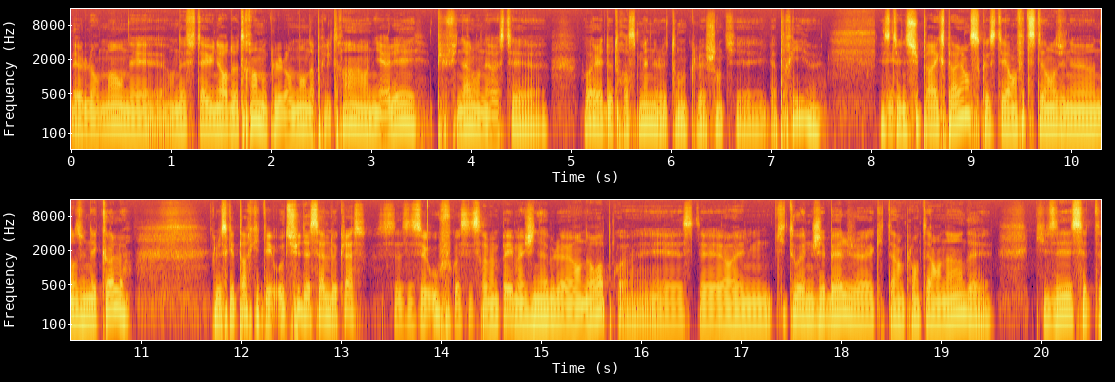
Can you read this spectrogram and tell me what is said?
Et le lendemain, on est, on est, c'était à une heure de train, donc le lendemain, on a pris le train, on y allait. Puis au final, on est resté euh, ouais, les deux, trois semaines, le temps que le chantier il a pris. euh. Et c'était une super expérience, parce que c'était en fait c'était dans une, dans une école. Le skatepark était au-dessus des salles de classe. C'est, c'est- c'est ouf, quoi. Ce serait même pas imaginable en Europe, quoi. Et c'était une petite ONG belge qui était implantée en Inde, et qui faisait cette,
